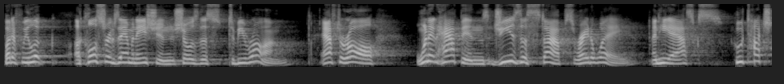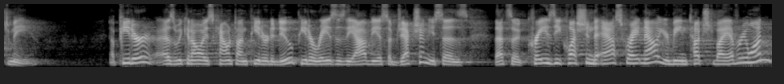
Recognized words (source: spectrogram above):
But if we look, a closer examination shows this to be wrong. After all, when it happens, Jesus stops right away and he asks, Who touched me? Now, Peter, as we can always count on Peter to do, Peter raises the obvious objection. He says, That's a crazy question to ask right now. You're being touched by everyone.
